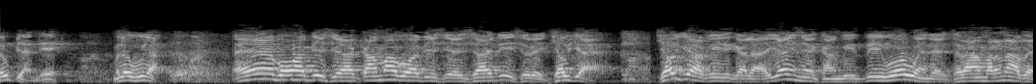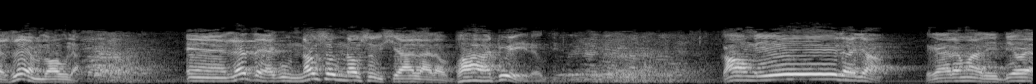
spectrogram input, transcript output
လုံးပြန်တယ်မလုပ်ဘူးလားအဲဘဝပြည့်စရာကာမဘဝပြည့်စရာဇာတိဆိုတဲ့ကြောက်ကြကြောက်ကြပြီးဒီကလာအရင်နဲ့ခံပြီးသေဘောဝင်တဲ့ဇရာမရဏပဲလှည့်မသွားဘူးလားအင်းလက်တဲ့အခုနောက်ဆုံးနောက်ဆုံးရှားလာတော့ဘာတွေ့တော့ကောင်းပြီဒါကြောင့် ဒကာဓမ္မတွေပြောရ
